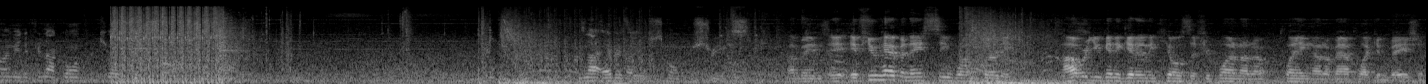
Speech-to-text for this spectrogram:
I mean if you're not going for kill streaks, not everybody was just going for streaks. I mean, if you have an AC 130, how are you going to get any kills if you're playing on a playing on a map like Invasion?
